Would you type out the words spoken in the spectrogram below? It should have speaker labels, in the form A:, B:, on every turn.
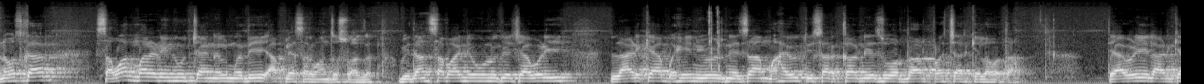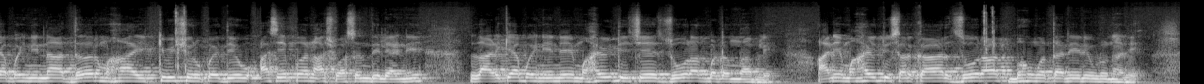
A: नमस्कार. संवाद मराठी न्यूज चॅनलमध्ये आपल्या सर्वांचं स्वागत. विधानसभा निवडणुकीच्या वेळी लाडक्या बहीण योजनेचा महायुती सरकारने जोरदार प्रचार केला होता. त्यावेळी लाडक्या बहिणींना दरमहा एकवीसशे रुपये देऊ असे पण आश्वासन दिल्याने लाडक्या बहिणीने महायुतीचे जोरात बटन दाबले आणि महायुती सरकार जोरात बहुमताने निवडून आले.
